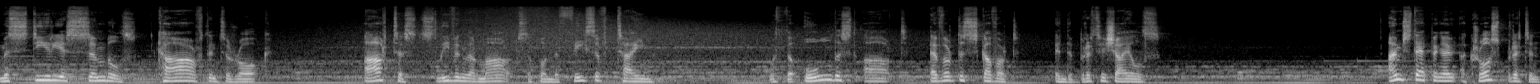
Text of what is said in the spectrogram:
mysterious symbols carved into rock, artists leaving their marks upon the face of time with the oldest art ever discovered in the British Isles. I'm stepping out across Britain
